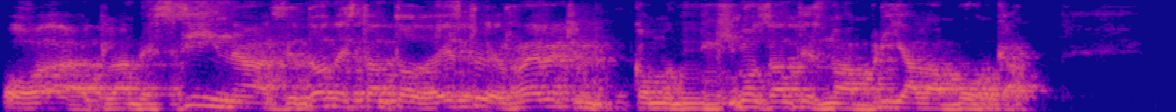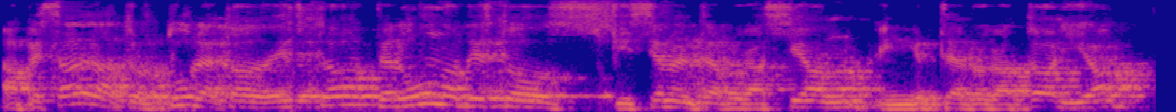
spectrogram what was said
uh, clandestinas, de dónde están todo esto. Y el Rebbe, como dijimos antes, no abría la boca. A pesar de la tortura todo esto, pero uno de estos que hicieron interrogación, interrogatorio,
